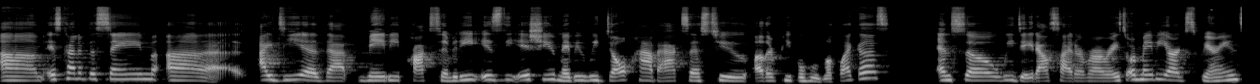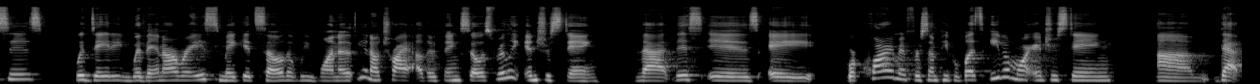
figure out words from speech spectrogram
Um, is kind of the same uh, idea that maybe proximity is the issue. Maybe we don't have access to other people who look like us. And so we date outside of our race, or maybe our experiences with dating within our race make it so that we want to, you know, try other things. So it's really interesting that this is a requirement for some people, but it's even more interesting um, that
